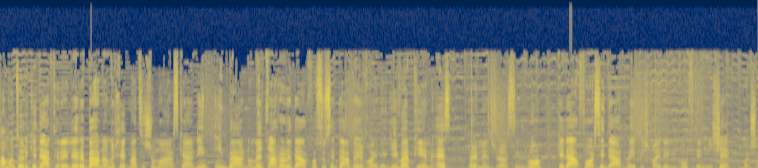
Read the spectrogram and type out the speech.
همونطوری که در تریلر برنامه خدمت شما عرض کردیم این برنامه قرار در خصوص دردهای قاعدگی و PMS پرمنسترال سیندروم که در فارسی دردهای پیش قاعدگی گفته میشه باشه.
